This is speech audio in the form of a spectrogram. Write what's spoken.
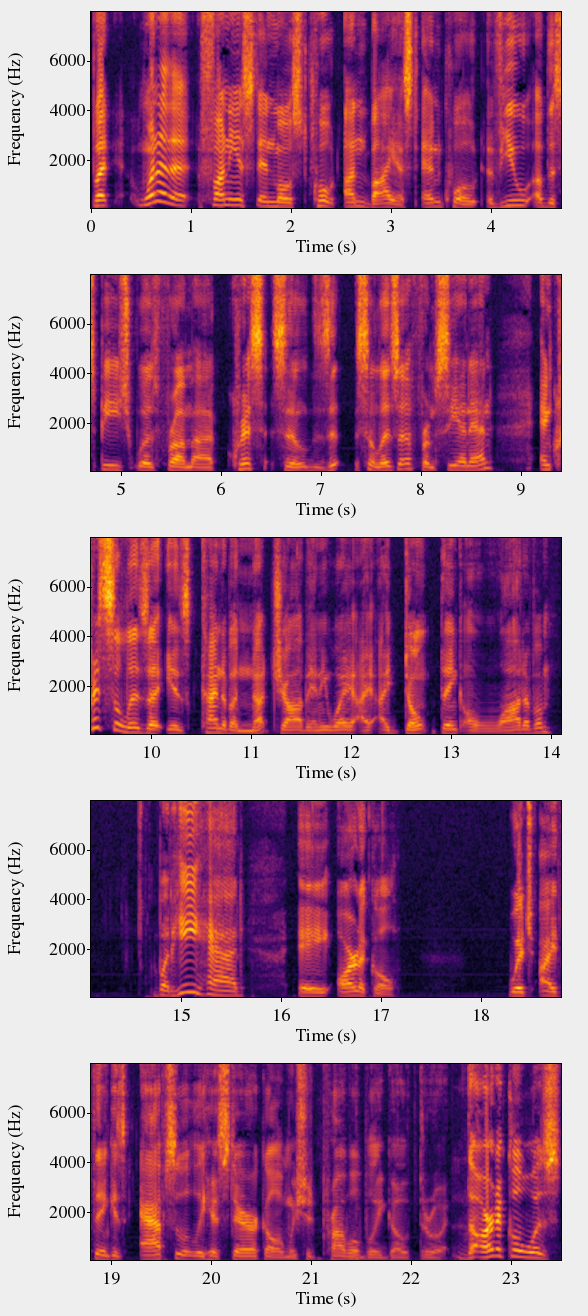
But one of the funniest and most, quote, unbiased, end quote, view of the speech was from uh, Chris Cillizza from CNN. And Chris Cillizza is kind of a nut job anyway. I, I don't think a lot of them. But he had a article which I think is absolutely hysterical, and we should probably go through it. The article was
